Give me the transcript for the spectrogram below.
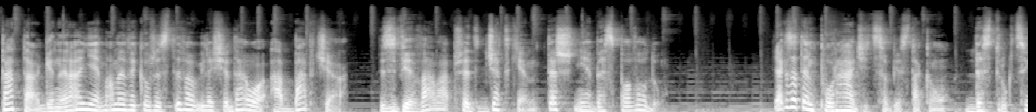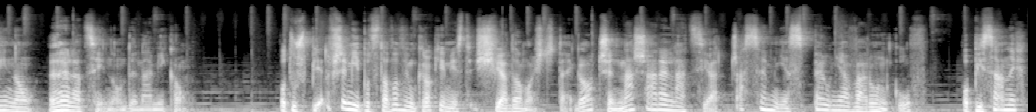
Tata generalnie mamę wykorzystywał ile się dało, a babcia zwiewała przed dziadkiem też nie bez powodu. Jak zatem poradzić sobie z taką destrukcyjną, relacyjną dynamiką? Otóż pierwszym i podstawowym krokiem jest świadomość tego, czy nasza relacja czasem nie spełnia warunków opisanych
